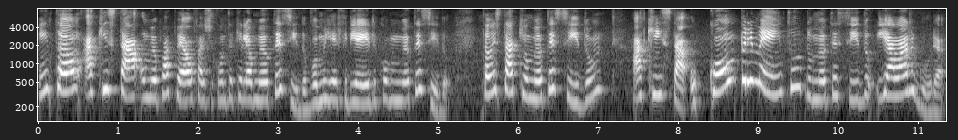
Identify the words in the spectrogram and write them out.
Então, aqui está o meu papel, faz de conta que ele é o meu tecido, vou me referir a ele como meu tecido. Então, está aqui o meu tecido, Aqui está o comprimento do meu tecido e a largura.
